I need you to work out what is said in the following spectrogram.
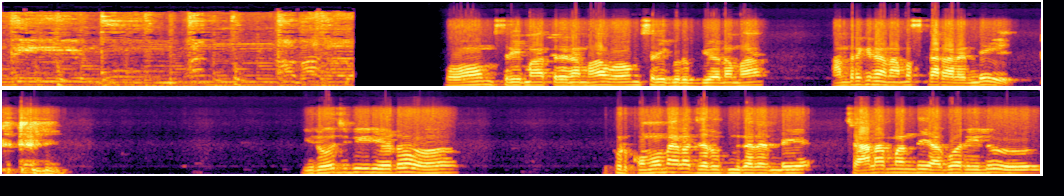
హ్రీం ఓం భన్ నమః ఓం శ్రీమాత్రే నమ ఓం శ్రీ గురుభ్యో నమ. అందరికీ నా నమస్కారాలండి. ఈరోజు వీడియోలో ఇప్పుడు కుంభమేళ జరుగుతుంది కదండి. చాలా మంది అఘోరీలు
